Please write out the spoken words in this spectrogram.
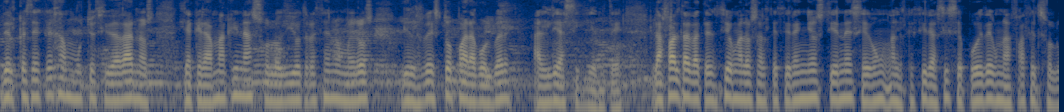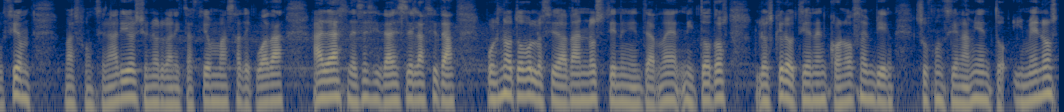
del que se quejan muchos ciudadanos, ya que la máquina solo dio 13 números y el resto para volver al día siguiente. La falta de atención a los algecireños tiene, según Algeciras, si se puede, una fácil solución, más funcionarios y una organización más adecuada a las necesidades de la ciudad, pues no todos los ciudadanos tienen Internet ni todos los que lo tienen conocen bien su funcionamiento y menos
